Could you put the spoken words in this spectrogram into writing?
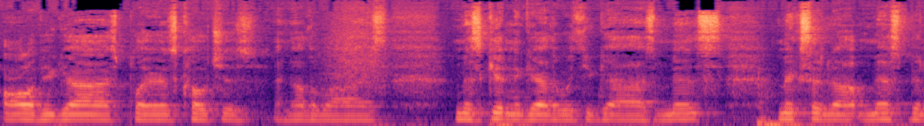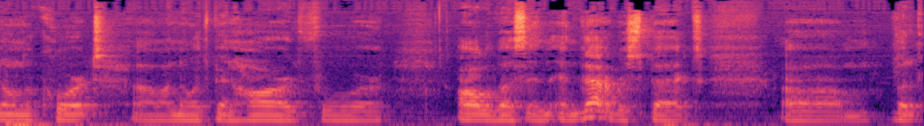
all of you guys, players, coaches, and otherwise miss getting together with you guys, miss mixing it up, miss being on the court. Um, I know it's been hard for all of us in, in that respect, um, but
